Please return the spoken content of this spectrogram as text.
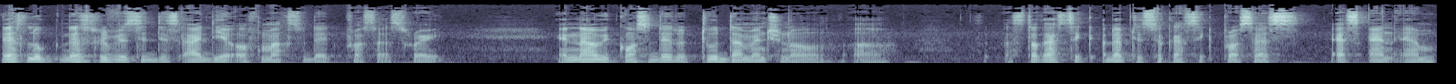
let's look let's revisit this idea of max to date process, right? And now we consider the two-dimensional uh, stochastic adaptive stochastic process SNM,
